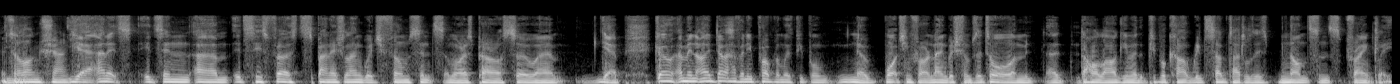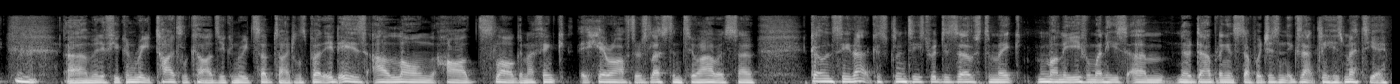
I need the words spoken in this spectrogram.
it's a long shank. Yeah, and it's it's in um, it's his first Spanish language film since Amores Perros. So um, yeah, go. I mean, I don't have any problem with people you know watching foreign language films at all. I mean, uh, the whole argument that people can't read subtitles is nonsense, frankly. Um, and if you can read title cards, you can read subtitles. But it is a long, hard slog, and I think hereafter is less than two hours. So go and see that because Clint Eastwood deserves to make money even when he's um, you know dabbling in stuff which isn't exactly his métier.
